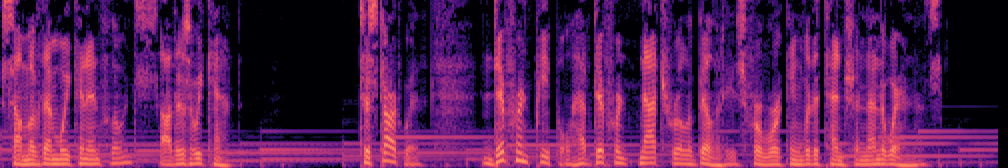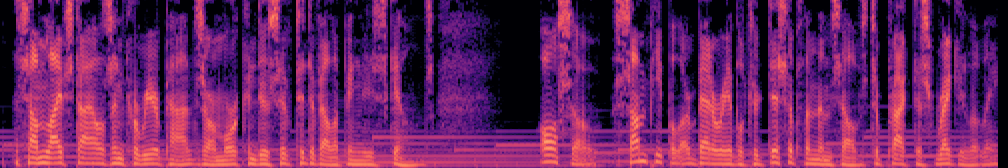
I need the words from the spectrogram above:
Some of them we can influence, others we can't. To start with, different people have different natural abilities for working with attention and awareness. Some lifestyles and career paths are more conducive to developing these skills. Also, some people are better able to discipline themselves to practice regularly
